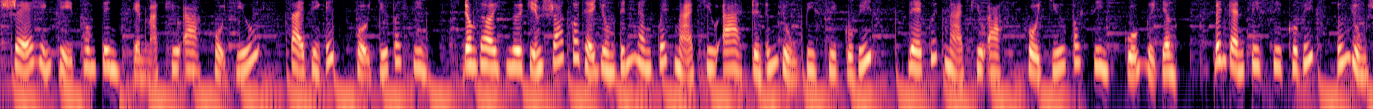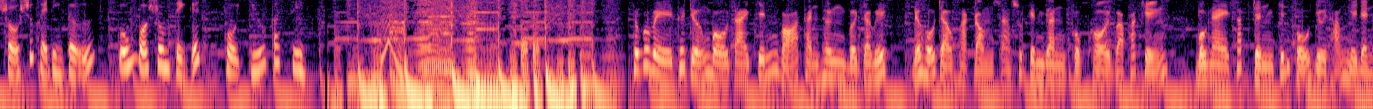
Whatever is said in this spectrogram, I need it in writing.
sẽ hiển thị thông tin kèm mã QR hộ chiếu tại tiện ích hộ chiếu vaccine. Đồng thời, người kiểm soát có thể dùng tính năng quét mã QR trên ứng dụng PC COVID để quét mã QR hộ chiếu vaccine của người dân. Bên cạnh PC COVID, ứng dụng sổ sức khỏe điện tử cũng bổ sung tiện ích hộ chiếu vaccine. Thưa quý vị, Thứ trưởng Bộ Tài chính Võ Thành Hưng vừa cho biết, để hỗ trợ hoạt động sản xuất kinh doanh phục hồi và phát triển, Bộ này sắp trình chính phủ dự thảo nghị định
